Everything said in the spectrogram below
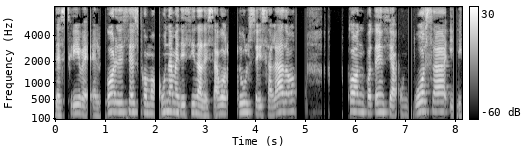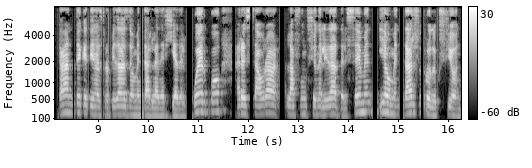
describe el córdices como una medicina de sabor dulce y salado, con potencia untuosa y picante que tiene las propiedades de aumentar la energía del cuerpo, restaurar la funcionalidad del semen y aumentar su producción.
